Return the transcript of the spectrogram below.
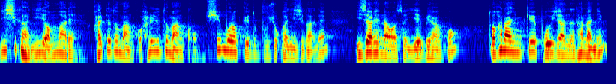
예? 이 시간, 이 연말에 갈 데도 많고 할 일도 많고 쉼을 얻기도 부족한 이 시간에 이 자리에 나와서 예배하고 또 하나님께 보이지 않는 하나님,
